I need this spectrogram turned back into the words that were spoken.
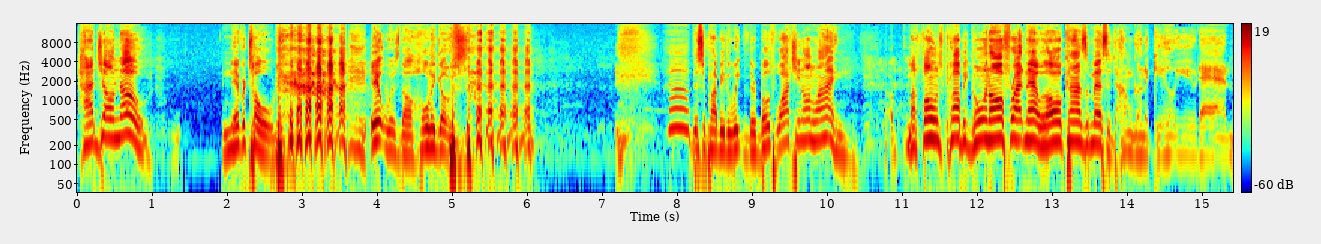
How'd y'all know? Never told. it was the Holy Ghost. Ah, this will probably be the week that they're both watching online. Uh, my phone's probably going off right now with all kinds of messages. I'm going to kill you, Dad.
